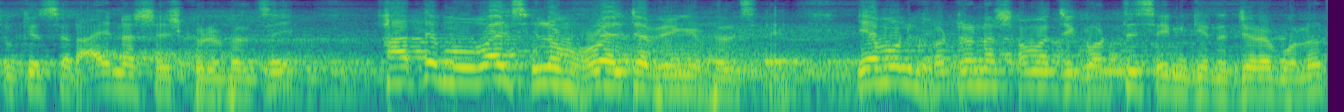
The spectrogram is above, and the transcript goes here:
শোকেসের আয়না শেষ করে ফেলছে। হাতে মোবাইল ছিল, মোবাইলটা ভেঙে ফেলছে। এমন ঘটনা সমাজে ঘটতেছেন কিনা? জোরে বলুন।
